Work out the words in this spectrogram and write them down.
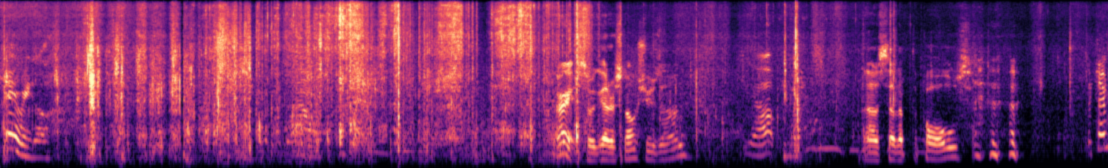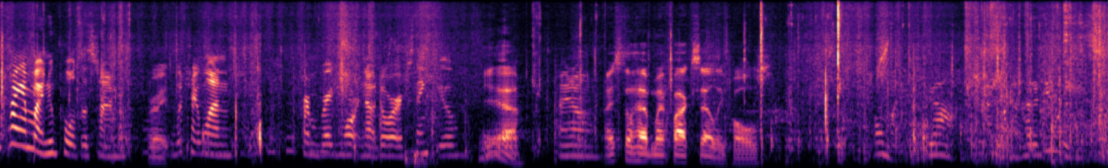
There we go. All right, so we got our snowshoes on. Yep. Now to set up the poles. Which I'm trying my new poles this time. Right. Which I won from Greg Morton Outdoors. Thank you. Yeah. I know. I still have my Foxelli poles. Oh my god. I don't know how to do these.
